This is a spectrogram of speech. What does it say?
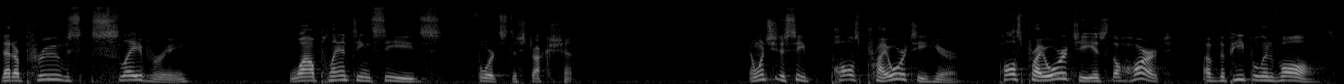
that approves slavery while planting seeds for its destruction. I want you to see Paul's priority here. Paul's priority is the heart of the people involved.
